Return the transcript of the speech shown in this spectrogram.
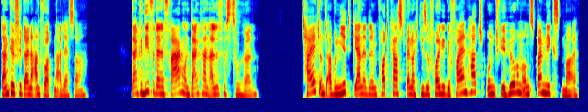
Danke für deine Antworten, Alessa. Danke dir für deine Fragen und danke an alle fürs Zuhören. Teilt und abonniert gerne den Podcast, wenn euch diese Folge gefallen hat und wir hören uns beim nächsten Mal.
